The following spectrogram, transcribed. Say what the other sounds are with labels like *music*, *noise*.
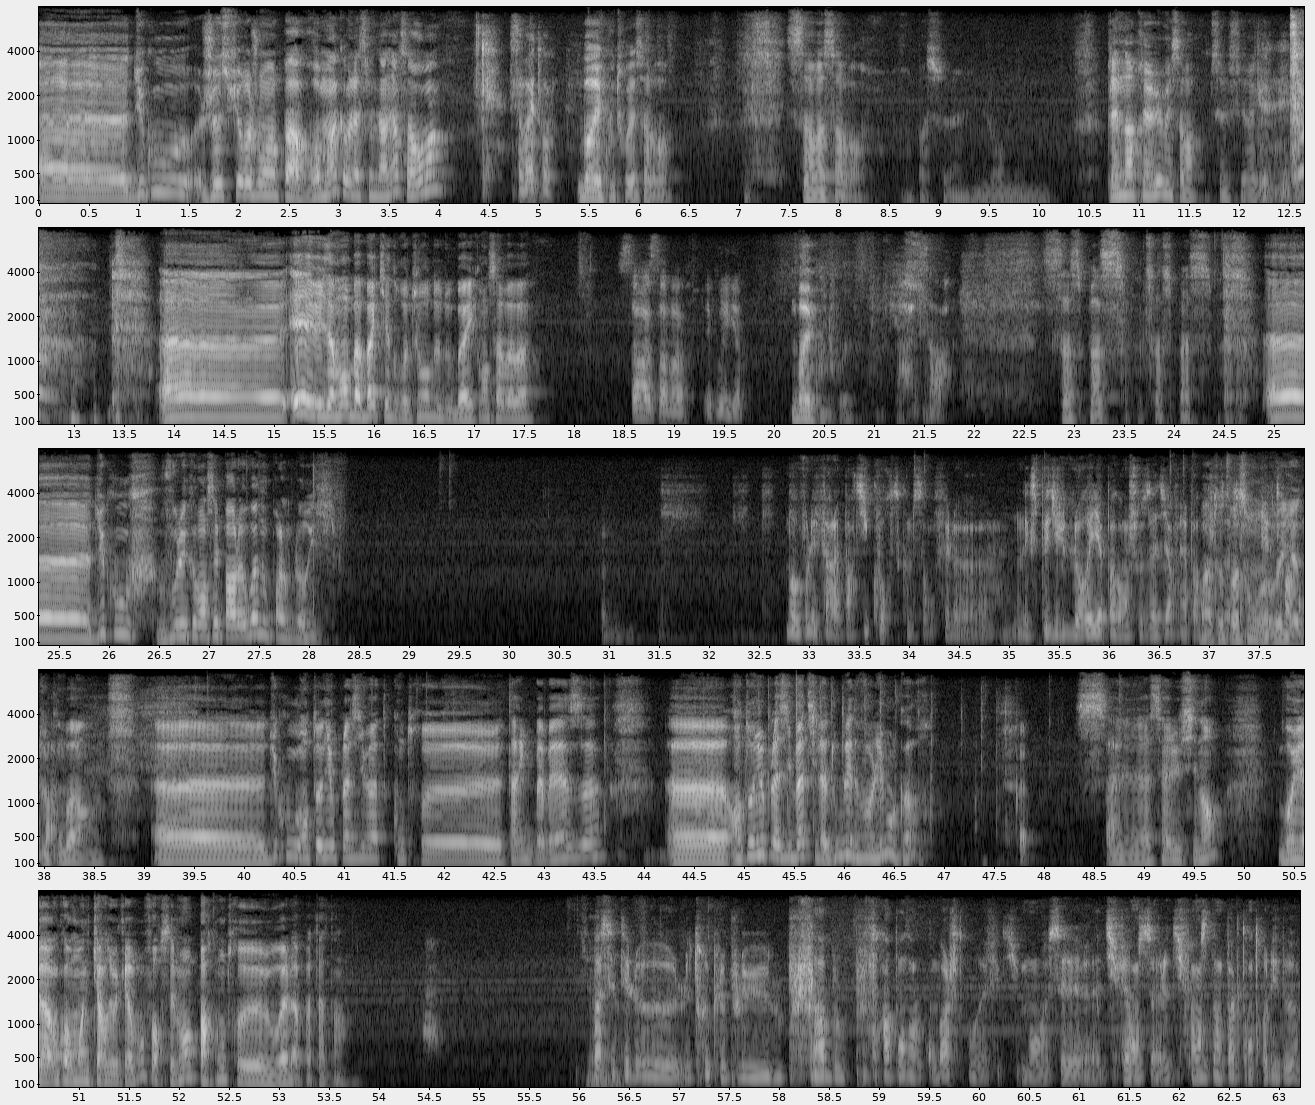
Euh, du coup, je suis rejoint par Romain comme la semaine dernière. Ça va, Romain? Ça va et toi? Bon, écoute, ouais, ça va. Ça va, ça va. On passe une journée pleine d'imprévus, mais ça va, c'est c'est réglé. *laughs* Euh, et évidemment, Baba qui est de retour de Dubaï. Comment ça, Baba? Ça va, ça va. Et vous, les gars? Bah écoute, ouais. Ça va. Ça se passe, ça se passe. Euh, du coup, vous voulez commencer par le One ou par le Glory? Bon, on voulait faire la partie courte, comme ça on fait le. On expédie le glory, y a pas grand chose à dire. y a pas Bah, de toute grand-chose à façon, ouais, il y a deux combats. combats. hein. Euh, du coup, Antonio Plazivat contre euh, Tariq Babez. Euh, Antonio Plazivat, il a doublé de volume encore. C'est assez hallucinant. Bon, il a encore moins de cardio qu'avant, forcément. Par contre, euh, ouais, la patate. hein. Bah, c'était le, le truc le plus, le, plus frapp- le plus frappant dans le combat, je trouve, effectivement. C'est la différence, la différence d'impact entre les deux.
